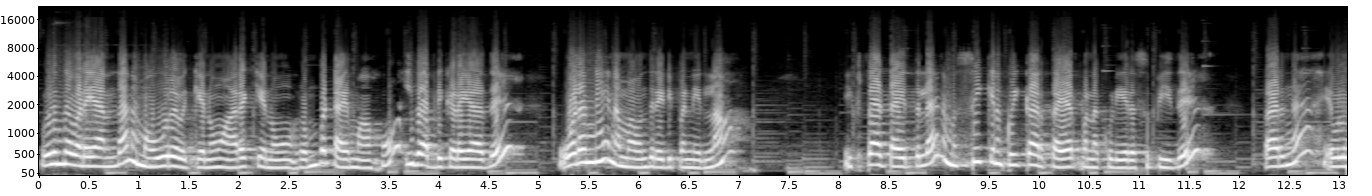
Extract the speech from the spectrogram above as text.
உளுந்த வடையாக இருந்தால் நம்ம ஊற வைக்கணும் அரைக்கணும். ரொம்ப டைம் ஆகும். இது அப்படி கிடையாது. உடனே நம்ம வந்து ரெடி பண்ணிடலாம். இஃப்தார் டயத்தில் நம்ம சீக்கிரம் குயிக்காக தயார் பண்ணக்கூடிய ரெசிபி இது. பாருங்கள் எவ்வளோ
